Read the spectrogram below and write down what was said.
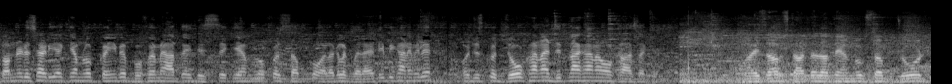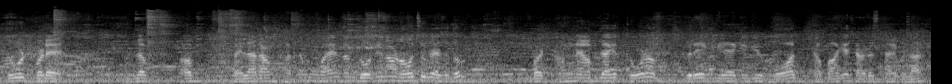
तो हमने डिसाइड किया कि हम लोग कहीं पे बुफे में आते हैं, जिससे कि हम लोग को सबको अलग अलग वैरायटी भी खाने मिले और जिसको जो खाना, जितना खाना वो खा सके। भाई साहब स्टार्टर आते हैं हम लोग, सब जो टूट पड़े। मतलब अब पहला राउंड ख़त्म हुआ है मतलब दो तीन राउंड हो चुके ऐसे तो। बट हमने अब जाके थोड़ा ब्रेक लिया है, क्योंकि बहुत थपा के स्टार्टर्स खाए फ़िलहाल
